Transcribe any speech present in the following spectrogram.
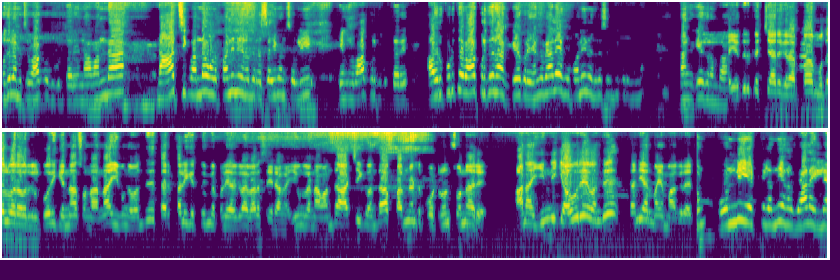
முதலமைச்சர் வாக்குறுதி கொடுத்தாரு. நான் வந்தா நான் ஆட்சிக்கு வந்தா உங்களை பணி நிரந்தரம் செய்வேன்னு சொல்லி எங்களுக்கு வாக்குறுதி கொடுத்தாரு. அவர் கொடுத்த வாக்குறுதி நாங்க கேட்கறோம் எங்க வேலையை எங்க பணி நிரந்தரம் செஞ்சு கொடுங்கன்னு நாங்க கேட்கறோம்பா எதிர்க்கட்சியா இருக்கிறப்ப முதல்வர் அவர்கள் கோரிக்கை என்ன சொன்னார்னா இவங்க வந்து தற்காலிக தூய்மை பணியாளர்களா வேலை செய்யறாங்க இவங்கள நான் வந்து ஆட்சிக்கு வந்தா பர்மனன்ட் போட்டுருவோம்னு சொன்னாரு. ஆனா இன்னைக்கு அவரே வந்து தனியார் மயமாகிறாரு. ஒன்னு எட்டுல இருந்து எங்களுக்கு வேலை இல்ல.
